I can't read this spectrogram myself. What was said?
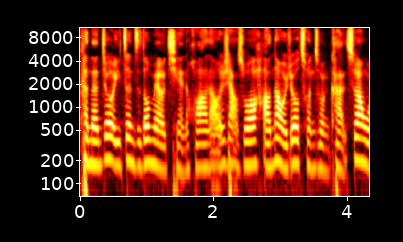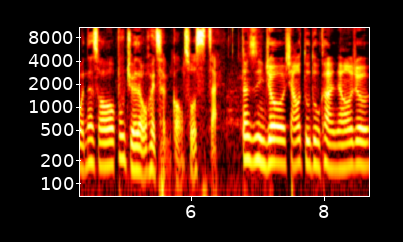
可能就一阵子都没有钱花，然后我就想说，好，那我就存存看。虽然我那时候不觉得我会成功，说实在。但是你就想要赌赌看，然后就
